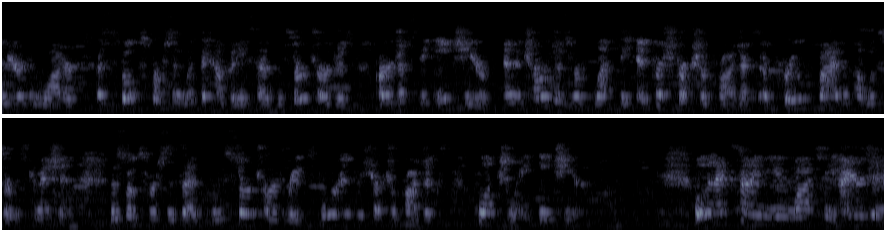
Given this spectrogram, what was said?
American Water. A spokesperson with the company says the surcharges are adjusted each year, and the charges reflect the infrastructure projects approved by the Public Service Commission. The spokesperson says the surcharge rates for infrastructure projects fluctuate each year. Well, the next time you watch the Ironton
